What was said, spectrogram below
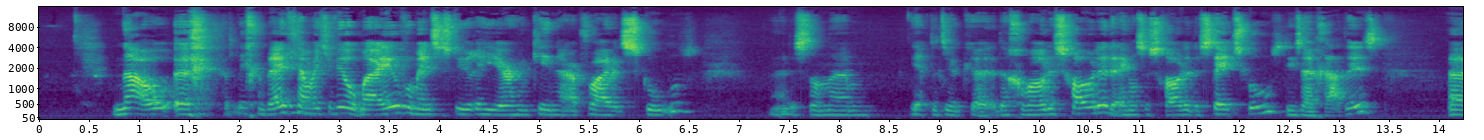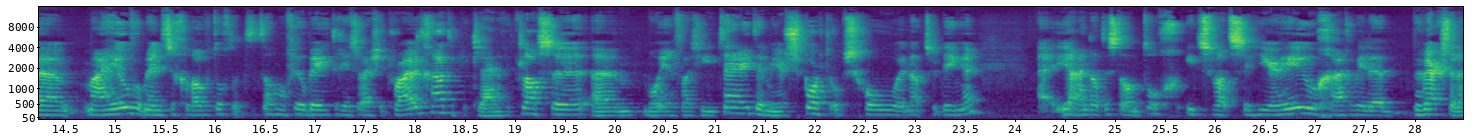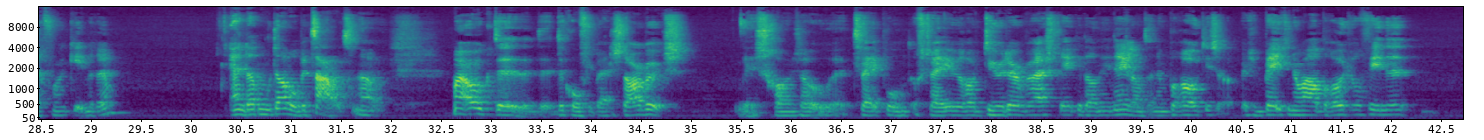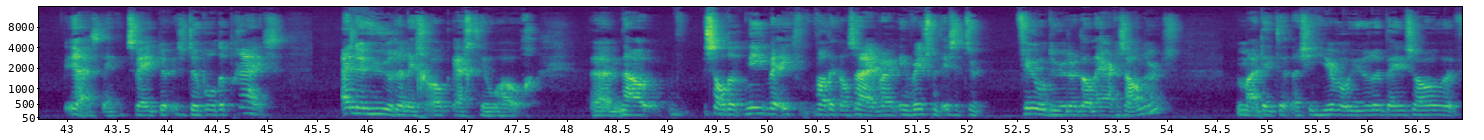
Nou, uh, het ligt een beetje aan wat je wil, maar heel veel mensen sturen hier hun kinderen naar private schools. dus dan, um, je hebt natuurlijk uh, de gewone scholen, de Engelse scholen, de state schools, die zijn gratis. Um, maar heel veel mensen geloven toch dat het allemaal veel beter is als je private gaat. Dan heb je kleinere klassen, um, mooiere faciliteiten, meer sport op school en dat soort dingen. Uh, ja, en dat is dan toch iets wat ze hier heel graag willen bewerkstelligen voor hun kinderen. En dat moet allemaal betaald. Nou, maar ook de, de, de koffie bij de Starbucks is gewoon zo uh, 2 pond of 2 euro duurder bij wijze spreken dan in Nederland. En een brood is, als je een beetje normaal brood wil vinden, ja, is denk ik twee, is dubbel de prijs. En de huren liggen ook echt heel hoog. Um, nou, zal dat niet, ik, wat ik al zei, in Richmond is het natuurlijk veel duurder dan ergens anders. Maar ik denk dat als je hier wil huren, ben je zo 4.000,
